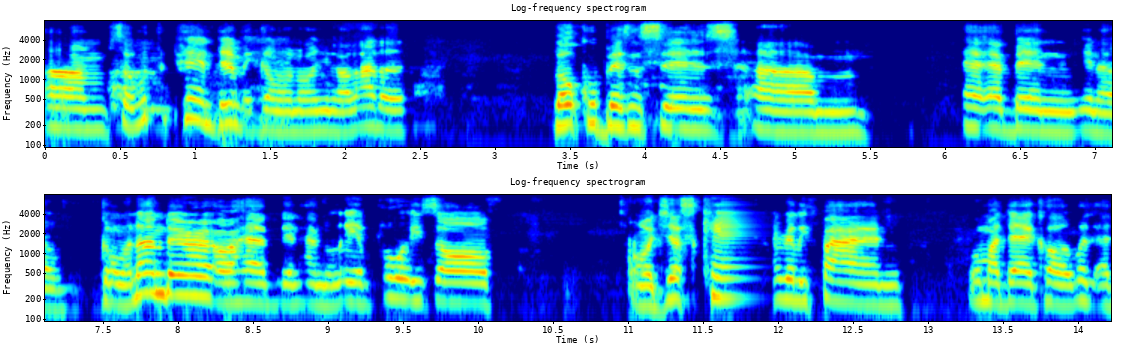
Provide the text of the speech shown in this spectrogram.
Um, so with the pandemic going on, you know, a lot of local businesses um, have been, you know, going under or have been having to lay employees off or just can't really find what my dad called a,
